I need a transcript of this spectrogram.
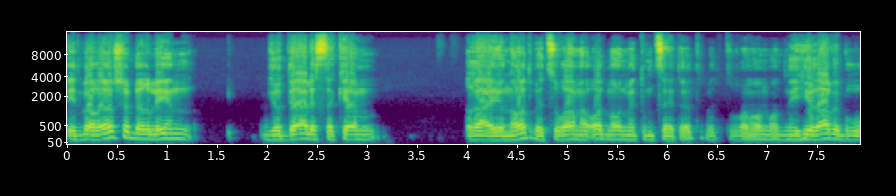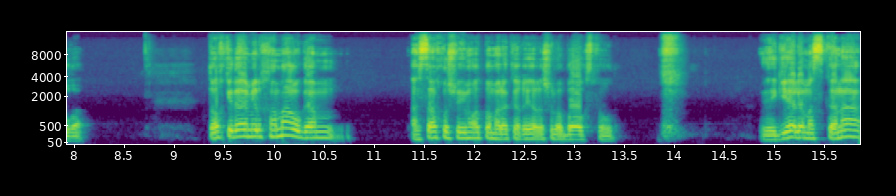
והתברר שברלין יודע לסכם רעיונות בצורה מאוד מאוד מתומצתת, בצורה מאוד מאוד נהירה וברורה. תוך כדי המלחמה הוא גם עשה חושבים עוד פעם על הקריירה שלו באוקספורד. והגיע למסקנה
